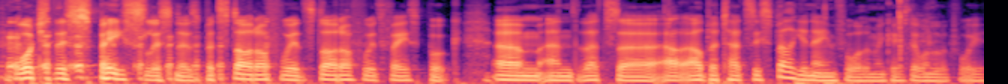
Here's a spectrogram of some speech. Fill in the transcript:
watch this space, listeners. But start off with start off with Facebook, um, and that's uh, Al- Albertazzi. Spell your name for them in case they want to look for you.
